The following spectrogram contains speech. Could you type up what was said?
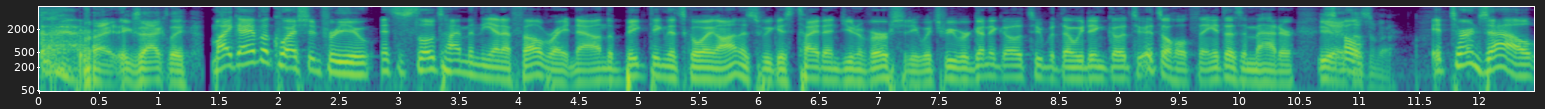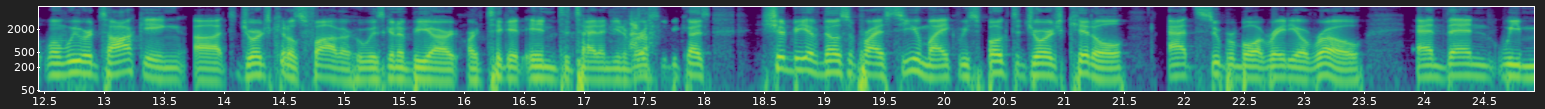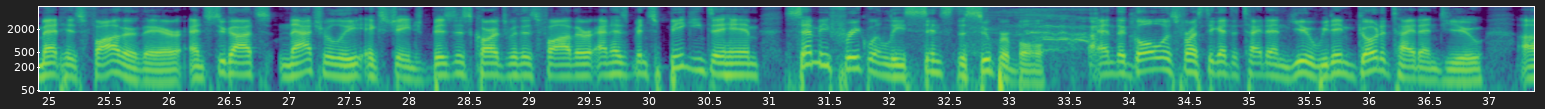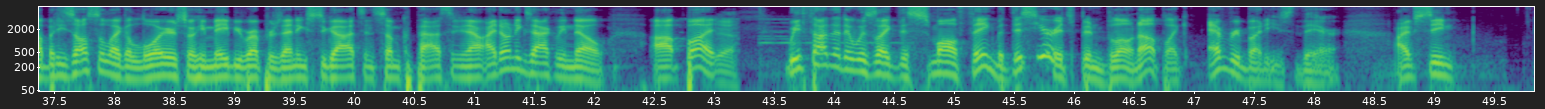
Right, exactly. Mike, I have a question for you. It's a slow time in the NFL right now, and the big thing that's going on this week is Tight End University, which we were going to go to, but then we didn't go to. It's a whole thing. It doesn't matter. Yeah, it doesn't matter. It turns out when we were talking uh, to George Kittle's father, who was going to be our, our ticket into Tight End University, because should be of no surprise to you, Mike. We spoke to George Kittle at Super Bowl at Radio Row, and then we met his father there. And Stugotz naturally exchanged business cards with his father and has been speaking to him semi frequently since the Super Bowl. and the goal was for us to get to tight end U. We didn't go to tight end U, uh, but he's also like a lawyer, so he may be representing Stugotz in some capacity now. I don't exactly know. Uh, but Yeah. we thought that it was like this small thing, but this year it's been blown up. Like everybody's there. I've seen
